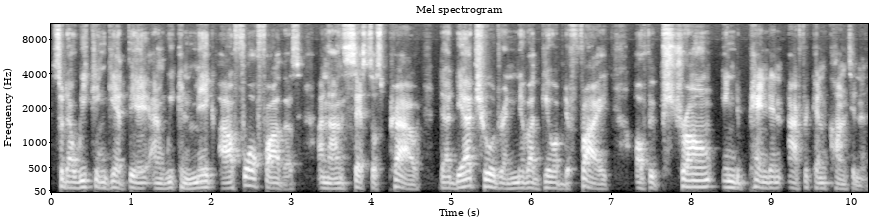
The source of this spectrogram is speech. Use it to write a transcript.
so that we can get there and we can make our forefathers and ancestors proud that their children never gave up the fight of a strong, independent African continent.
